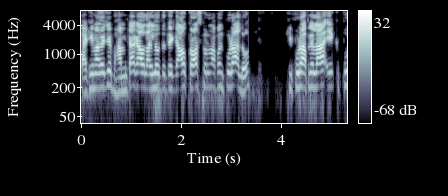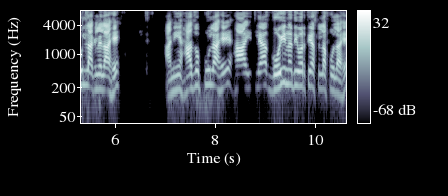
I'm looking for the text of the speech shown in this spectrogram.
पाठीमागे जे भामटा गाव लागलं होतं ते गाव क्रॉस करून आपण पुढे आलो. की पुढे आपल्याला एक पूल लागलेला आहे. आणि हा जो पूल आहे हा इथल्या गोई नदीवरती असलेला पूल आहे.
